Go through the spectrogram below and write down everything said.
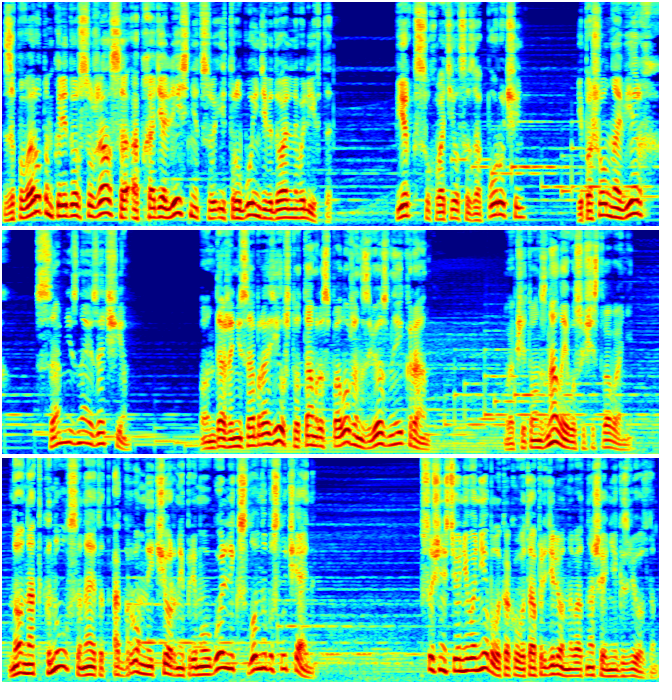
За поворотом коридор сужался, обходя лестницу и трубу индивидуального лифта. Пиркс ухватился за поручень и пошел наверх, сам не зная зачем. Он даже не сообразил, что там расположен звездный экран. Вообще-то он знал о его существовании, но наткнулся на этот огромный черный прямоугольник словно бы случайно. В сущности, у него не было какого-то определенного отношения к звездам.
